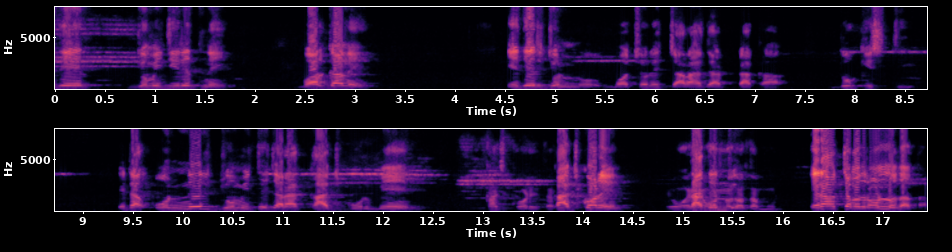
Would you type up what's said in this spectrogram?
এদের জমি জিরেত নেই বর্গা নেই। এদের জন্য বছরে চার হাজার টাকা দু কিস্তি। এটা অন্যের জমিতে যারা কাজ করবেন কাজ করে কাজ করেন এরা হচ্ছে আমাদের অন্নদাতা।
